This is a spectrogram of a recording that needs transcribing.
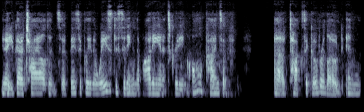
you know, you've got a child. And so basically the waste is sitting in the body and it's creating all kinds of uh, toxic overload. And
